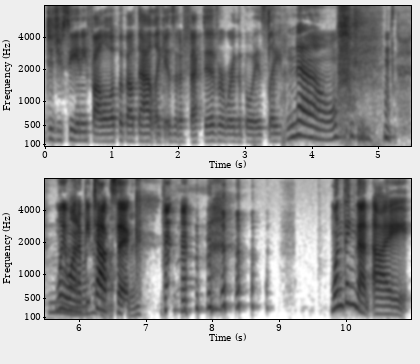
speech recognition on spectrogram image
did you see any follow up about that? Like, is it effective, or were the boys like, no, we No, want to be toxic? One thing that I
